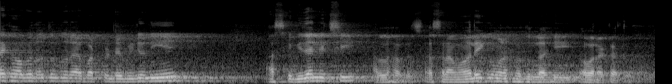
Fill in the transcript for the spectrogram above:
দেখা হবে নতুন কোনো অ্যাপার্টমেন্টের ভিডিও নিয়ে। আজকে বিদায় নিচ্ছি, আল্লাহ হাফেজ। আসসালামু আলাইকুম রহমতুল্লাহি ওবরাকাতুহ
